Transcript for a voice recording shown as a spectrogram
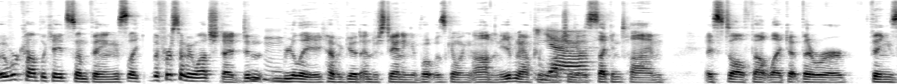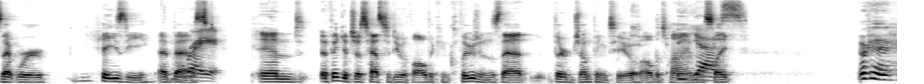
overcomplicates some things. Like the first time we watched it, I didn't Mhm. really have a good understanding of what was going on, and even after watching it a second time, I still felt like there were things that were hazy at best. right. And I think it just has to do with all the conclusions that they're jumping to all the time. yes. It's like, okay.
